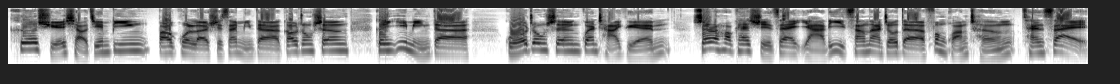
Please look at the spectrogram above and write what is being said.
科学小尖兵，包括了十三名的高中生跟一名的国中生观察员，十二号开始在亚利桑那州的凤凰城参赛。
